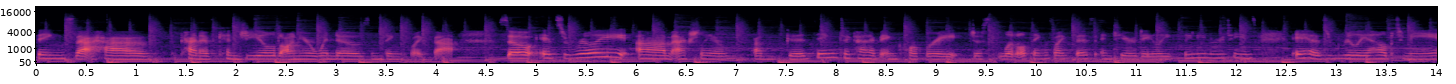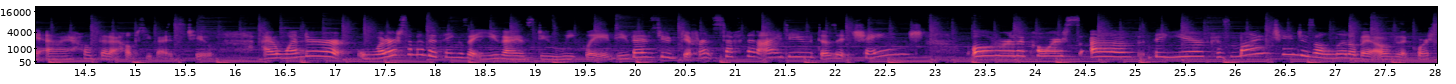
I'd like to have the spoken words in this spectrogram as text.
things that have kind of congealed on your windows and things like that. So it's really um, actually a, a good thing to kind of incorporate just little things like this into your daily cleaning routines. It has really helped me and I hope that it helps you guys too. I wonder what are some of the things that you guys do weekly? Do you guys do different stuff than I do? Does it change over the course of the year? Because mine changes a little bit over the course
